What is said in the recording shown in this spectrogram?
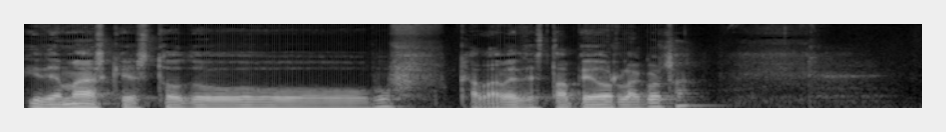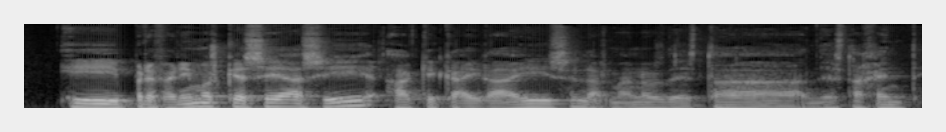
y demás, que es todo, uf, cada vez está peor la cosa. Y preferimos que sea así a que caigáis en las manos de esta, de esta gente.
